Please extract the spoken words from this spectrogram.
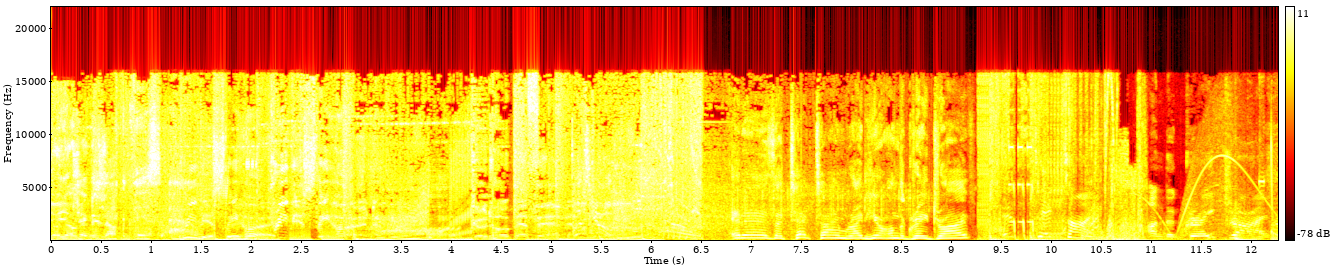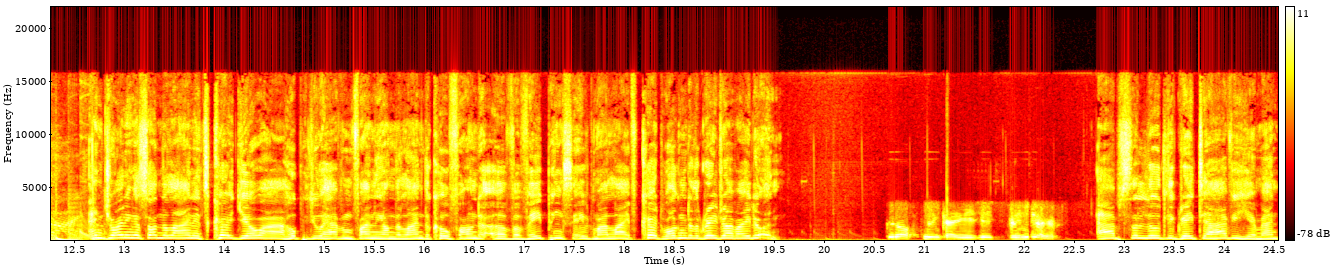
Yo, yo, check this out. This out. Previously heard. Previously heard. Good Hope FM. Let's go. It is a tech time right here on the Great Drive. It's tech time on the Great Drive. And joining us on the line, it's Kurt Yeo. I hope you do have him finally on the line, the co-founder of a Vaping Saved My Life. Kurt, welcome to the Great Drive. How are you doing? Good afternoon, Katie. been here. Absolutely great to have you here, man.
